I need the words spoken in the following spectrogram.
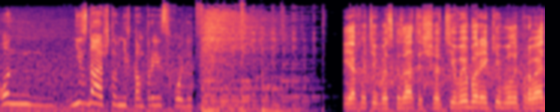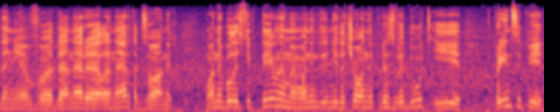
Он не знаю, що в них там происходит. Я хотів би сказати, що ті вибори, які були проведені в ДНР і ЛНР, так званих, вони були фіктивними, вони ні до чого не призведуть і, в принципі,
